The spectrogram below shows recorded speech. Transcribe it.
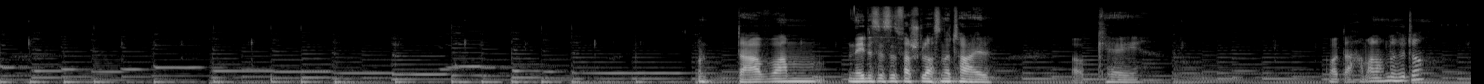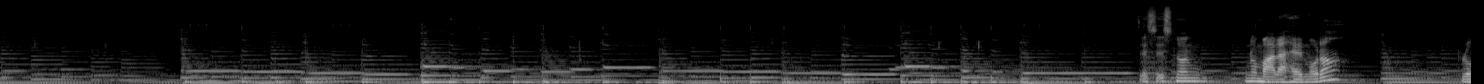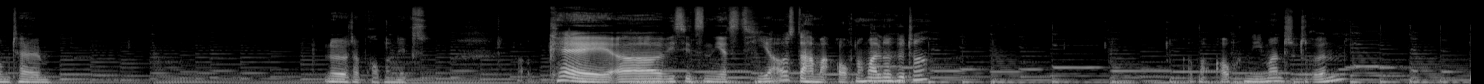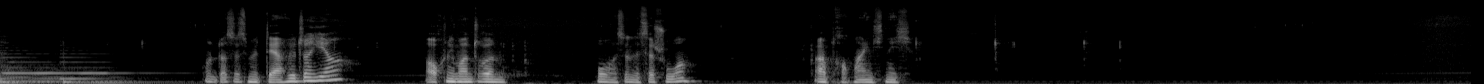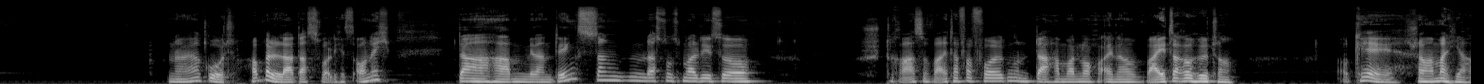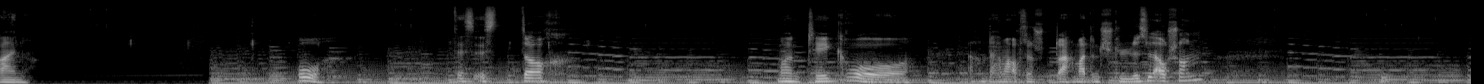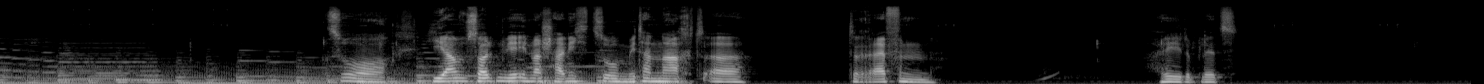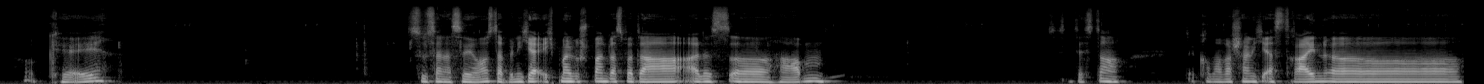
Und da war... Ne, das ist das verschlossene Teil. Okay. Aber da haben wir noch eine Hütte. Das ist nur ein normaler Helm, oder? Blumenthelm. Nö, da braucht man nichts. Okay, äh, wie sieht's denn jetzt hier aus? Da haben wir auch nochmal eine Hütte. Aber auch niemand drin. Und das ist mit der Hütte hier. Auch niemand drin. Oh, was sind das für Schuhe? Ah, braucht man eigentlich nicht. Naja, gut. Hoppala, das wollte ich jetzt auch nicht. Da haben wir dann Dings. Dann lasst uns mal diese Straße weiterverfolgen. Und da haben wir noch eine weitere Hütte. Okay, schauen wir mal hier rein. Oh. Das ist doch... Montegro. Ach, und da haben wir auch den, da haben wir den Schlüssel auch schon. So, hier sollten wir ihn wahrscheinlich zur Mitternacht äh, treffen. Heideblitz. Okay. Zu seiner Seance, da bin ich ja echt mal gespannt, was wir da alles äh, haben. Was ist denn das da? Da kommen wir wahrscheinlich erst rein äh,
